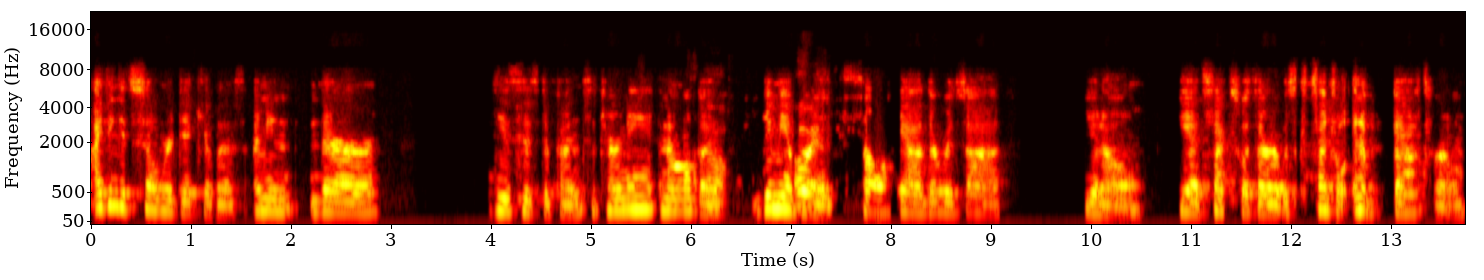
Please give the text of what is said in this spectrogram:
I think it's so ridiculous. I mean, there he's his defense attorney and all, but Oh, give me a Oh, yeah. break. So yeah, there was uh you know, he had sex with her. It was consensual in a bathroom,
